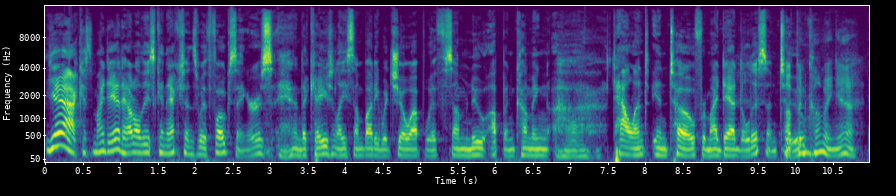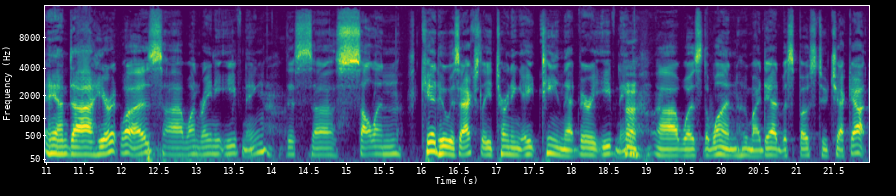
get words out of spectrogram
Yeah, because my dad had all these connections with folk singers, and occasionally somebody would show up with some new up and coming uh, talent in tow for my dad to listen to. up and coming yeah And uh, here it was, uh, one rainy evening. This uh, sullen kid who was actually turning 18 that very evening uh, was the one who my dad was supposed to check out.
